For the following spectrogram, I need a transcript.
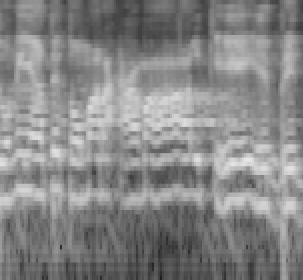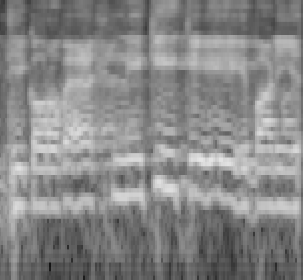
দুনিয়াতে তোমার আমালকে বৃদ্ধি করবে নেকিকে বাড়িয়ে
